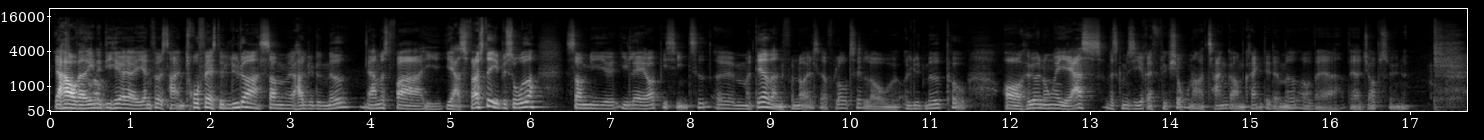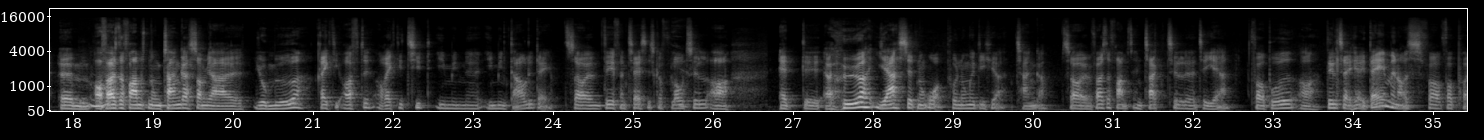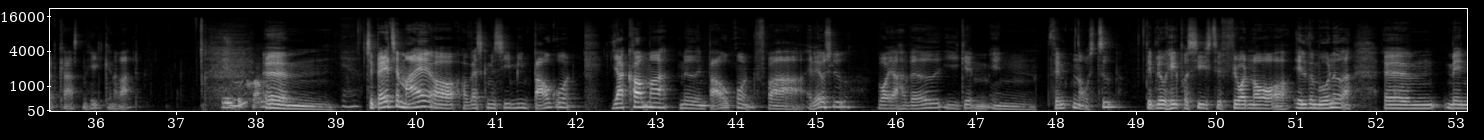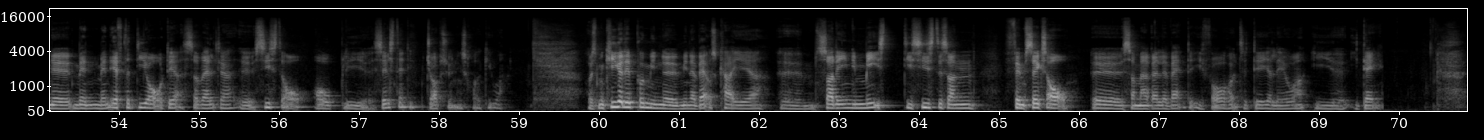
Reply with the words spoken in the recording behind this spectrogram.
Jeg har jo været en af de her, i anførselstegn, trofaste lyttere, som øh, har lyttet med nærmest fra i jeres første episoder, som I, øh, I lagde op i sin tid. Øhm, og det har været en fornøjelse at få lov til at, øh, at lytte med på og høre nogle af jeres, hvad skal man sige, refleksioner og tanker omkring det der med at være, være jobsøgende. Øhm, mm. Og først og fremmest nogle tanker, som jeg øh, jo møder rigtig ofte og rigtig tit i min, øh, i min dagligdag. Så øh, det er fantastisk at få lov til at, at, øh, at høre jer sætte nogle ord på nogle af de her tanker. Så øh, først og fremmest en tak til, øh, til jer for både at deltage her i dag, men også for, for podcasten helt generelt. Velbekomme. Øhm, Ja. Tilbage til mig og, og hvad skal man sige, min baggrund. Jeg kommer med en baggrund fra erhvervslivet, hvor jeg har været igennem en 15 års tid. Det blev helt præcis til 14 år og 11 måneder. Øhm, men, øh, men, men efter de år der, så valgte jeg øh, sidste år at blive øh, selvstændig jobsøgningsrådgiver. Og hvis man kigger lidt på min, øh, min erhvervskarriere, øh, så er det egentlig mest de sidste sådan 5-6 år, øh, som er relevante i forhold til det, jeg laver i, øh, i dag.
